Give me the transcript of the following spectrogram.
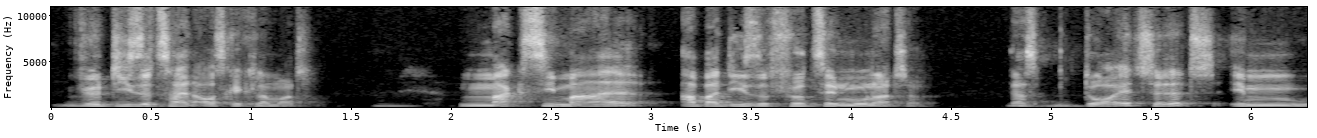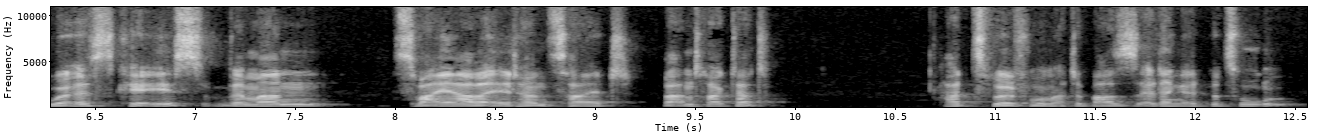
wird diese Zeit ausgeklammert. Maximal aber diese 14 Monate. Das bedeutet im Worst Case, wenn man zwei Jahre Elternzeit beantragt hat, hat zwölf Monate Basiselterngeld bezogen,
